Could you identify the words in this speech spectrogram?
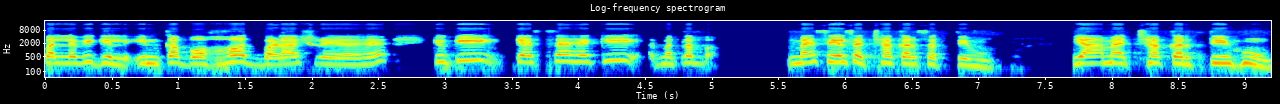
पल्लवी गिल, इनका बहुत बड़ा श्रेय है। क्योंकि कैसा है कि मतलब मैं सेल्स अच्छा कर सकती हूँ, या मैं अच्छा करती हूँ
